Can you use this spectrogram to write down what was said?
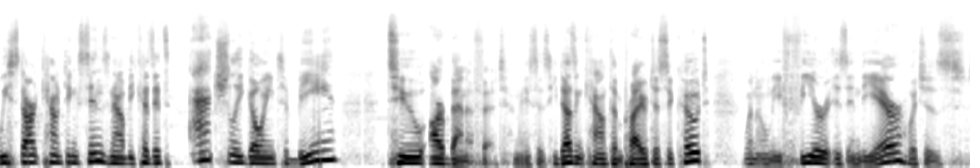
we start counting sins now because it's actually going to be to our benefit. And he says he doesn't count them prior to Sukkot when only fear is in the air, which is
